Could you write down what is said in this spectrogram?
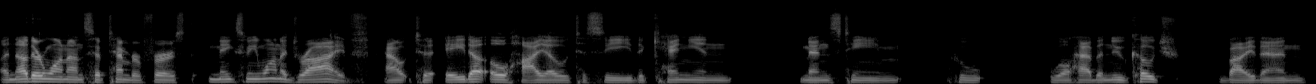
Another one on September 1st makes me want to drive out to Ada, Ohio to see the Kenyon men's team who will have a new coach by then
